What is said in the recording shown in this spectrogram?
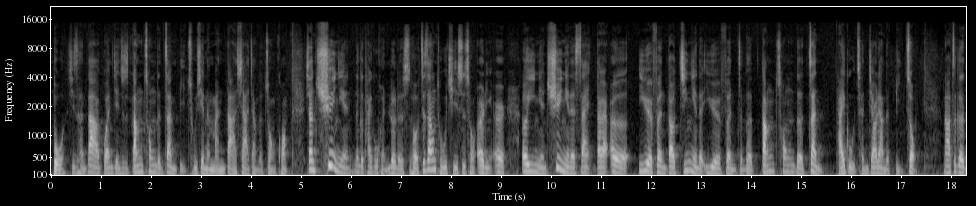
多？其实很大的关键就是当冲的占比出现了蛮大下降的状况。像去年那个台股很热的时候，这张图其实从二零二二一年去年的三大概二一月份到今年的一月份，整个当冲的占台股成交量的比重，那这个。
